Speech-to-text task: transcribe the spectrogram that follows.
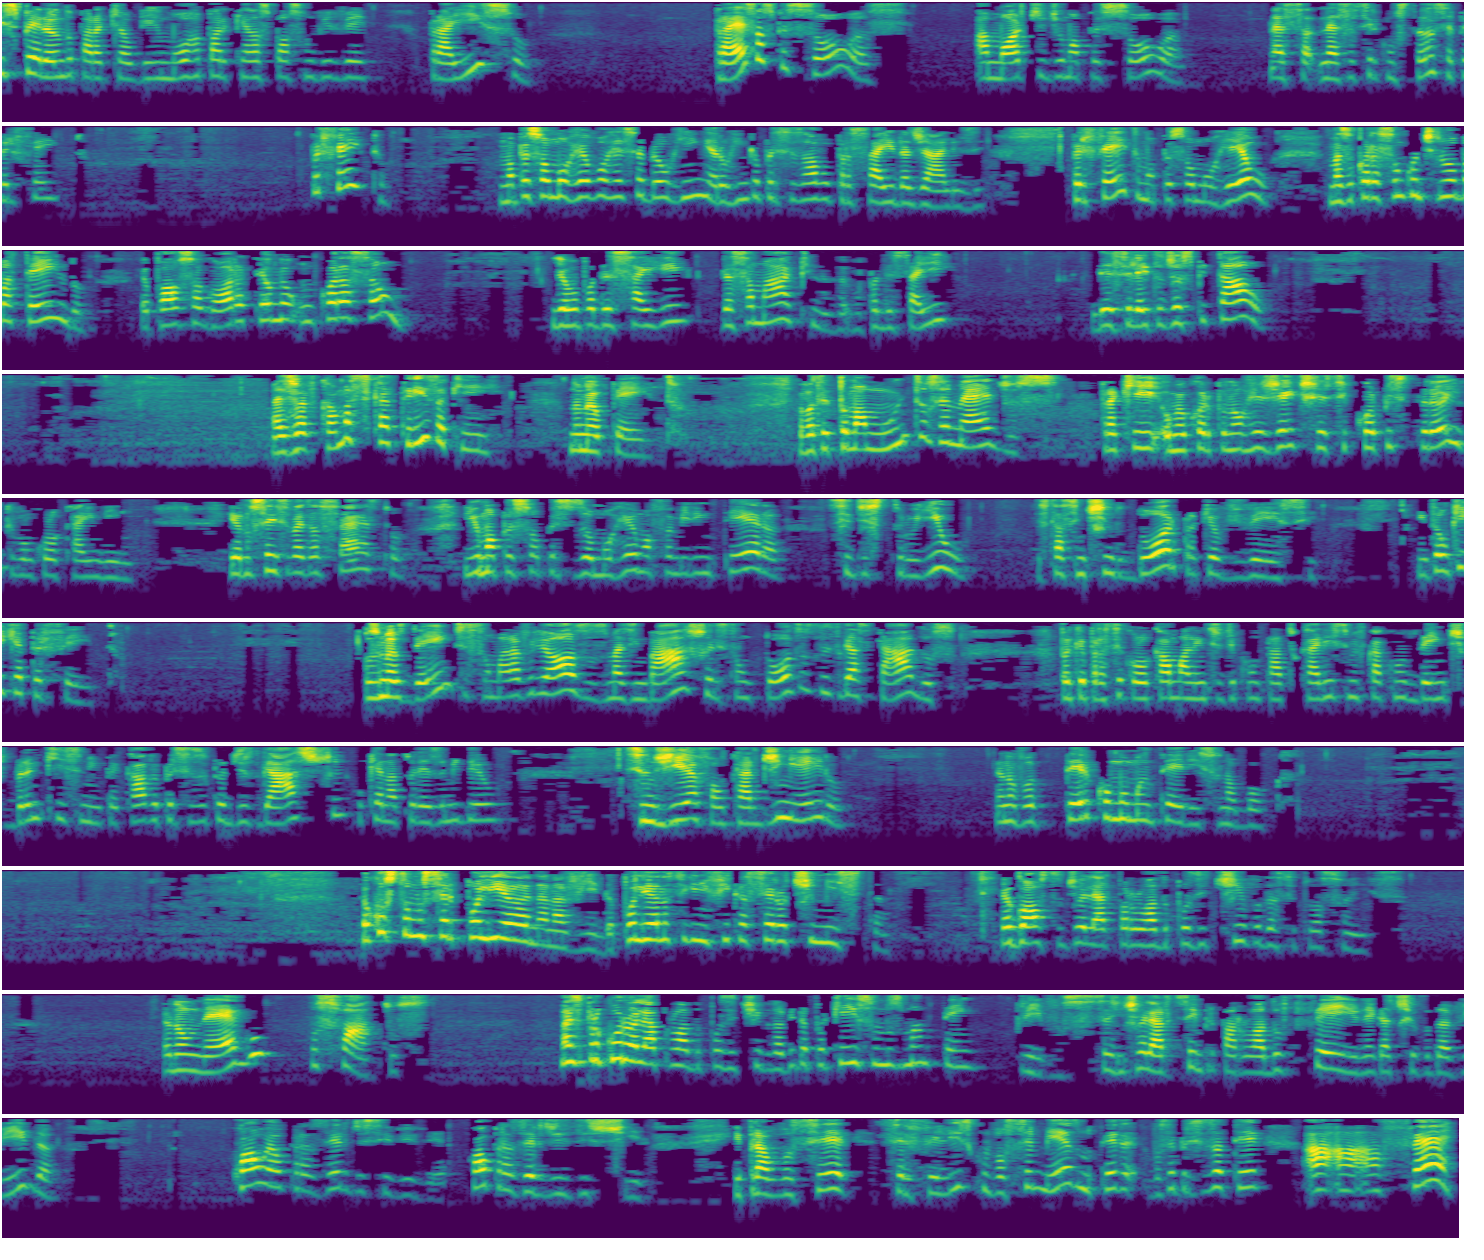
esperando para que alguém morra para que elas possam viver. Para isso, para essas pessoas, a morte de uma pessoa nessa, nessa circunstância é perfeito. Perfeito. Uma pessoa morreu, eu vou receber o rim, era o rim que eu precisava para sair da diálise. Perfeito, uma pessoa morreu, mas o coração continua batendo. Eu posso agora ter meu, um coração. E eu vou poder sair dessa máquina, eu vou poder sair desse leito de hospital. Mas vai ficar uma cicatriz aqui no meu peito. Eu vou ter que tomar muitos remédios para que o meu corpo não rejeite esse corpo estranho que vão colocar em mim. Eu não sei se vai dar certo. E uma pessoa precisou morrer, uma família inteira se destruiu está sentindo dor para que eu vivesse. Então, o que, que é perfeito? Os meus dentes são maravilhosos, mas embaixo eles estão todos desgastados. Porque para se colocar uma lente de contato caríssima e ficar com o dente branquíssimo, impecável, eu preciso que eu desgaste o que a natureza me deu. Se um dia faltar dinheiro, eu não vou ter como manter isso na boca. Eu costumo ser poliana na vida. Poliana significa ser otimista. Eu gosto de olhar para o lado positivo das situações. Eu não nego os fatos, mas procuro olhar para o lado positivo da vida porque isso nos mantém vivos. Se a gente olhar sempre para o lado feio, negativo da vida, qual é o prazer de se viver? Qual o prazer de existir? E para você ser feliz com você mesmo, ter, você precisa ter a, a, a fé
